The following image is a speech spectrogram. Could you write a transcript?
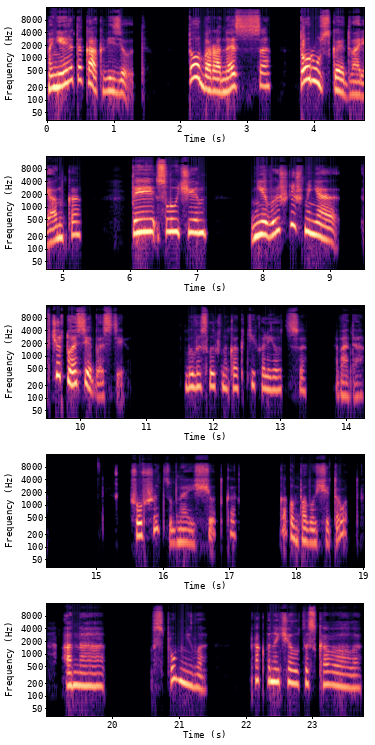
мне это как везет. То баронесса, то русская дворянка. Ты, случаем, не вышлешь меня в черту оседлости? Было слышно, как тихо льется вода. Шуршит зубная щетка, как он полощет рот. Она вспомнила, как поначалу тосковала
